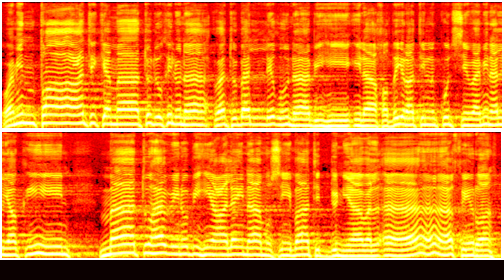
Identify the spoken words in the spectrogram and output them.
ومن طاعتك ما تدخلنا وتبلغنا به إلى حضيره القدس ومن اليقين ما تهون به علينا مصيبات الدنيا والآخرة.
